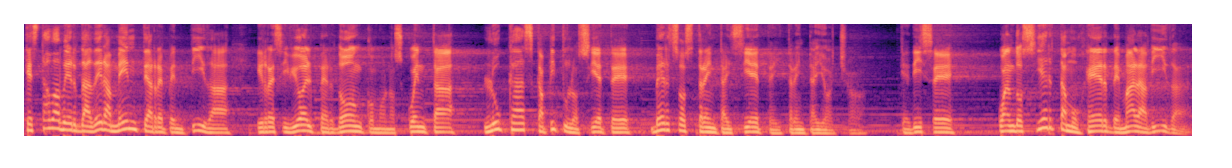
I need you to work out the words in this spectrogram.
que estaba verdaderamente arrepentida y recibió el perdón como nos cuenta Lucas capítulo 7 versos 37 y 38, que dice, Cuando cierta mujer de mala vida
